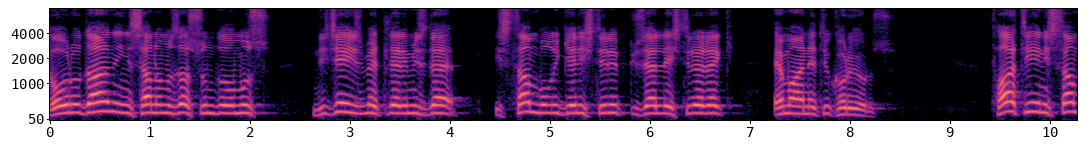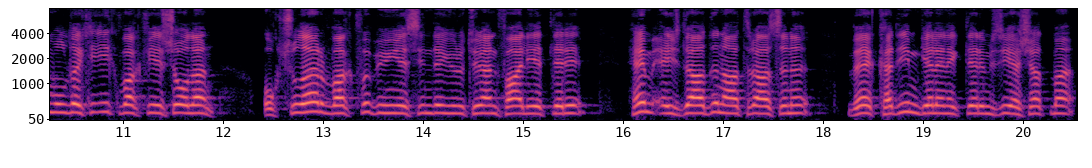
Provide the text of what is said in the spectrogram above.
doğrudan insanımıza sunduğumuz nice hizmetlerimizle İstanbul'u geliştirip güzelleştirerek emaneti koruyoruz. Fatih'in İstanbul'daki ilk vakfiyesi olan Okçular Vakfı bünyesinde yürütülen faaliyetleri hem ecdadın hatırasını ve kadim geleneklerimizi yaşatma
